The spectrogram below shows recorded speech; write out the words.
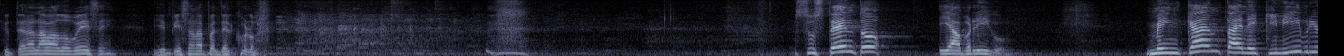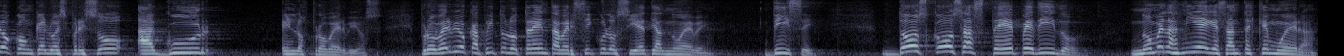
Que usted la lava dos veces y empiezan a perder color. Sustento y abrigo. Me encanta el equilibrio con que lo expresó Agur en los proverbios. Proverbio capítulo 30, versículos 7 al 9. Dice, Dos cosas te he pedido, no me las niegues antes que muera.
